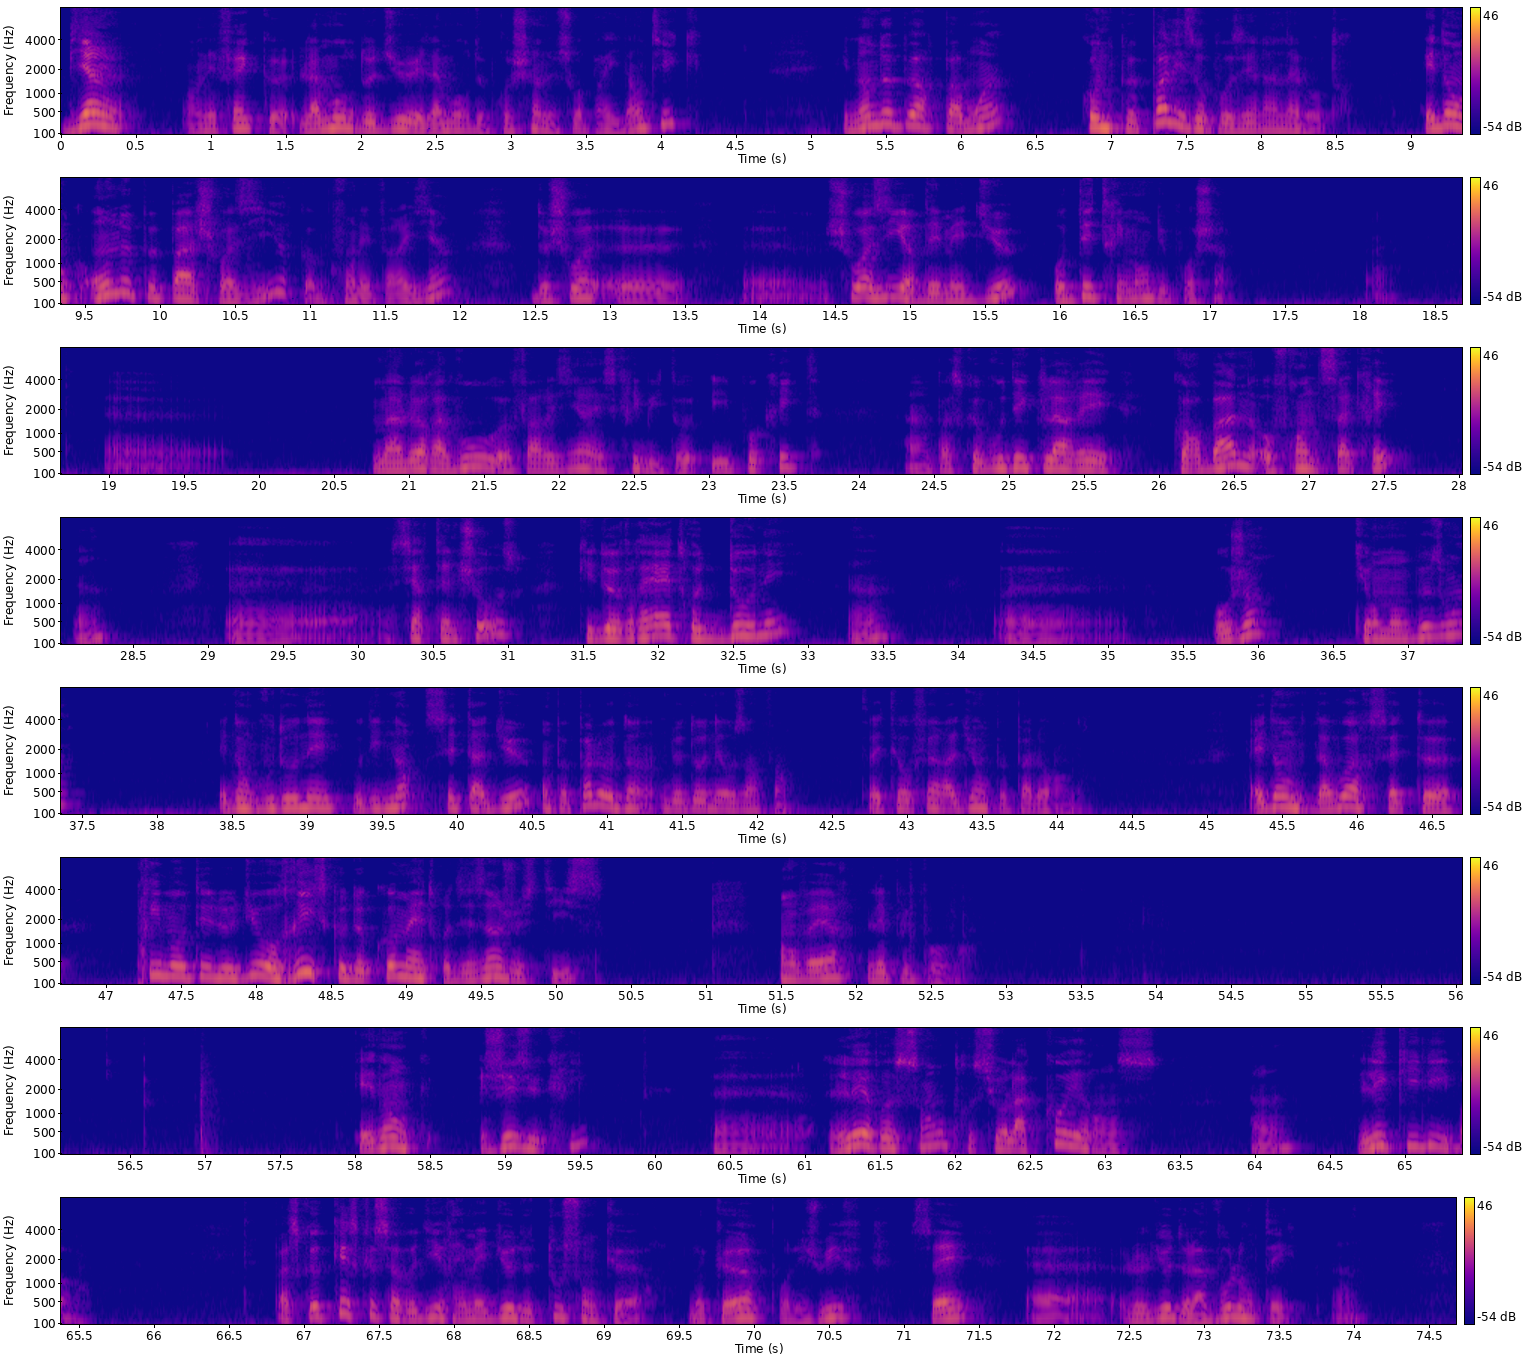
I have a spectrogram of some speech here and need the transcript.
Bien, en effet, que l'amour de Dieu et l'amour du prochain ne soient pas identiques, il n'en demeure pas moins qu'on ne peut pas les opposer l'un à l'autre. Et donc, on ne peut pas choisir, comme font les pharisiens, de euh, euh, choisir d'aimer Dieu au détriment du prochain. Euh, malheur à vous, pharisiens et scribes hypocrites, hein, parce que vous déclarez corban, offrande sacrée, hein, euh, certaines choses qui devraient être données hein, euh, aux gens qui en ont besoin. Et donc vous donnez, vous dites non, c'est à Dieu, on ne peut pas le, le, donner aux enfants. Ça a été offert à Dieu, on ne peut pas le rendre. Et donc d'avoir cette primauté de Dieu au risque de commettre des injustices envers les plus pauvres. Et donc, Jésus-Christ euh, les recentre sur la cohérence, hein, l'équilibre. Parce que qu'est-ce que ça veut dire aimer Dieu de tout son cœur? Le cœur, pour les Juifs, c'est euh, le lieu de la volonté, hein,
